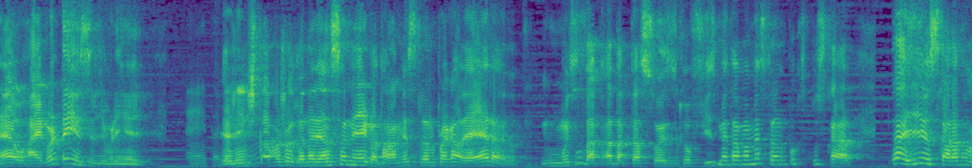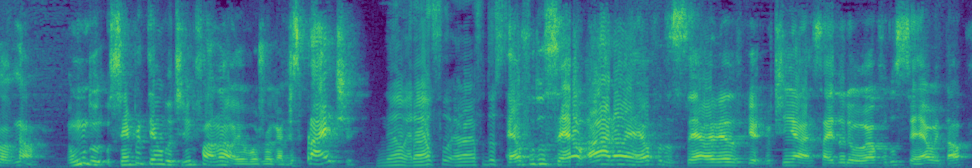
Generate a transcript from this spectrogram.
É, o Raigor tem esse livrinho aí. É, então E a gente tava jogando Aliança Negra, eu tava mestrando pra galera, muitas adap- adaptações do que eu fiz, mas tava mestrando pros, pros caras. Daí os caras falaram, não, um do- sempre tem um do time que fala, não, eu vou jogar de Sprite. Não, era elfo, era elfo do céu. Elfo do céu. Ah, não, é Elfo do céu, é mesmo, porque eu tinha saído do Elfo do céu e tal.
